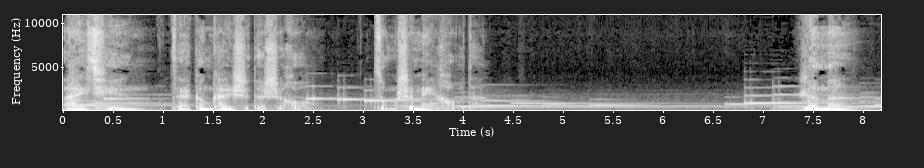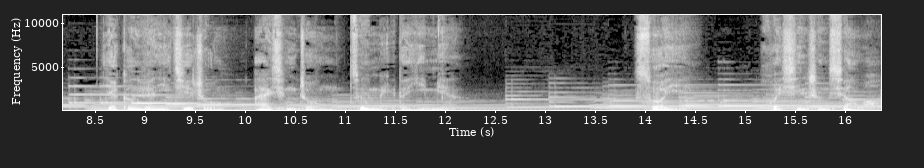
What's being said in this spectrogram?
爱情在刚开始的时候，总是美好的。人们也更愿意记住爱情中最美的一面，所以会心生向往。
